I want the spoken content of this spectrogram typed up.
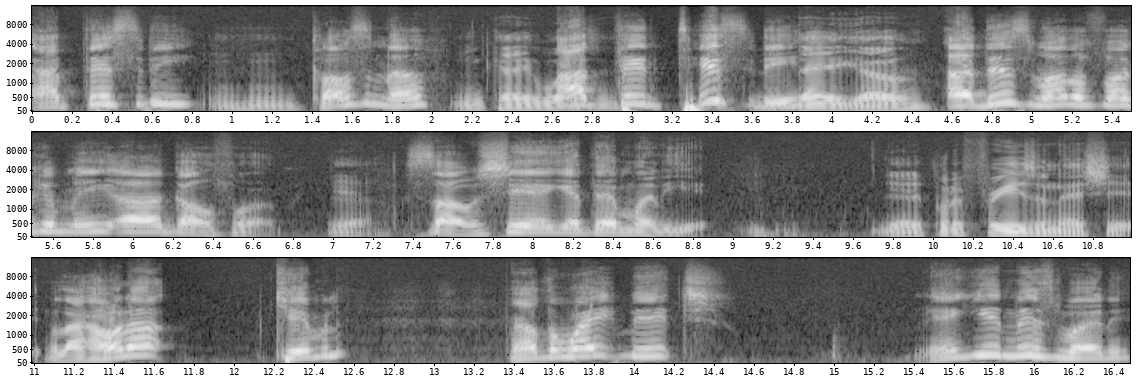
Authenticity, Mhm. close enough. Okay. What is it? Authenticity. There you go. Uh, this motherfucker me uh, GoFundMe. Yeah. So she ain't get that money yet. Yeah, they put a freeze on that shit. We're like, hold up, Kimberly. Rather wait, bitch. You ain't getting this money.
